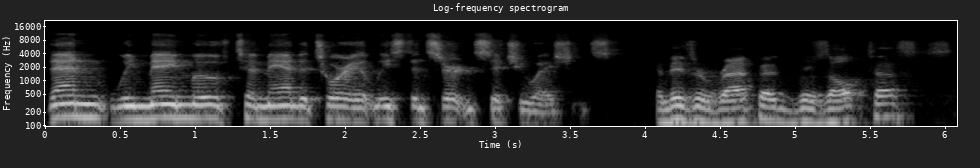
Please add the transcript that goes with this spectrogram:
then we may move to mandatory, at least in certain situations. And these are rapid result tests?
